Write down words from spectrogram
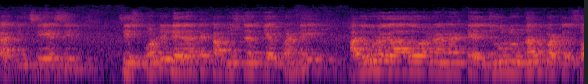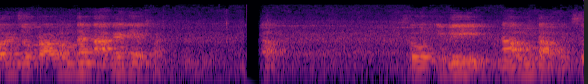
కన్విన్స్ చేసి తీసుకోండి. లేదంటే కమిషనర్కి చెప్పండి అది కూడా కాదు అని అంటే ఎలిజిబుల్ ఉన్నారు but so and so problem ఉందని నాకైనా చెప్పండి. సో ఇవి నాలుగు టాపిక్స్.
